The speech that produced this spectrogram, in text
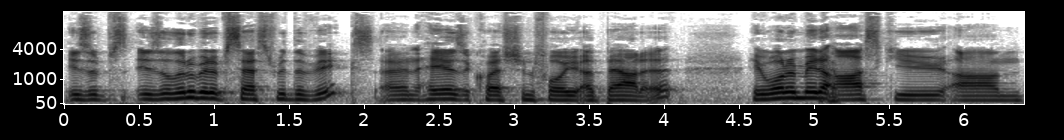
is obs- is a little bit obsessed with the VIX, and he has a question for you about it. He wanted me to ask you. Um,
